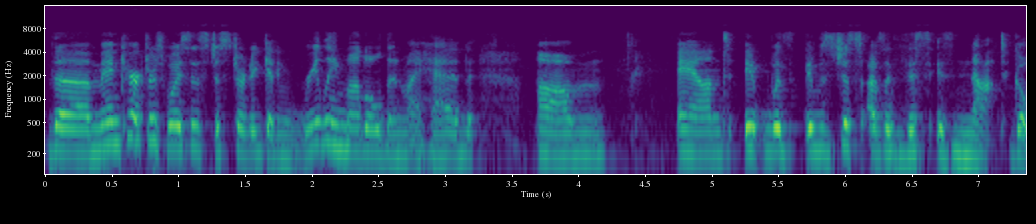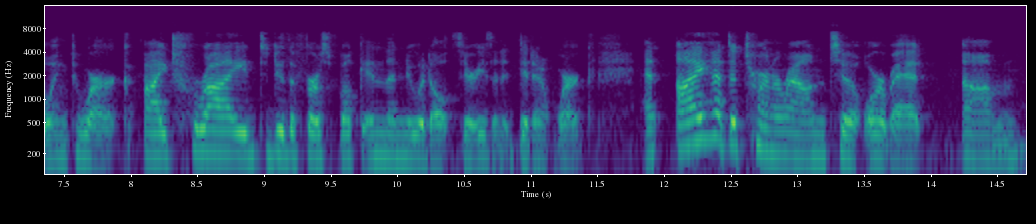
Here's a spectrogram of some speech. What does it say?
The main characters' voices just started getting really muddled in my head. Um, and it was it was just I was like this is not going to work. I tried to do the first book in the new adult series and it didn't work. And I had to turn around to Orbit um,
